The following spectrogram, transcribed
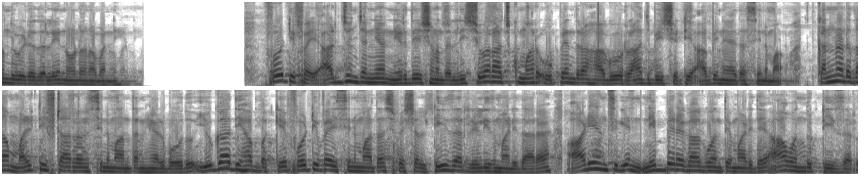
ಒಂದು ವಿಡಿಯೋದಲ್ಲಿ ನೋಡೋಣ ಬನ್ನಿ. ಫೋರ್ಟಿ ಫೈವ್ ಅರ್ಜುನ್ ಜನ್ಯ ನಿರ್ದೇಶನದಲ್ಲಿ ಶಿವರಾಜ್ ಕುಮಾರ್ ಉಪೇಂದ್ರ ಹಾಗೂ ರಾಜ್ ಬಿ ಶೆಟ್ಟಿ ಅಭಿನಯದ ಸಿನಿಮಾ. ಕನ್ನಡದ ಮಲ್ಟಿ ಸ್ಟಾರರ್ ಸಿನಿಮಾ ಅಂತಾನೆ ಹೇಳಬಹುದು ಯುಗಾದಿ ಹಬ್ಬಕ್ಕೆ ಫೋರ್ಟಿ ಫೈವ್ ಸಿನಿಮಾದ ಸ್ಪೆಷಲ್ ಟೀಸರ್ ರಿಲೀಸ್ ಮಾಡಿದ್ದಾರೆ. ಆಡಿಯನ್ಸ್ಗೆ ನಿಬ್ಬೆರಗಾಗುವಂತೆ ಮಾಡಿದೆ ಆ ಒಂದು ಟೀಸರ್.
